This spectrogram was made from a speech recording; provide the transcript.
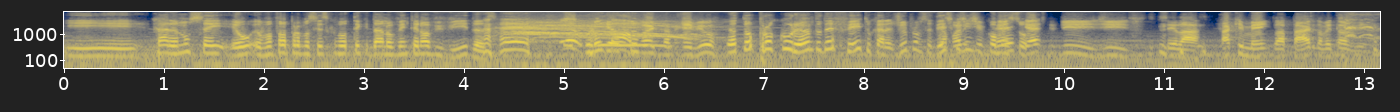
E, cara, eu não sei. Eu, eu vou falar pra vocês que eu vou ter que dar 99 vidas. Porque eu tô- mãe também, viu? Eu tô procurando defeito, cara. Juro pra você, desde que a gente começou. De, de, sei lá, Pac-Man do Atari 99 vezes.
